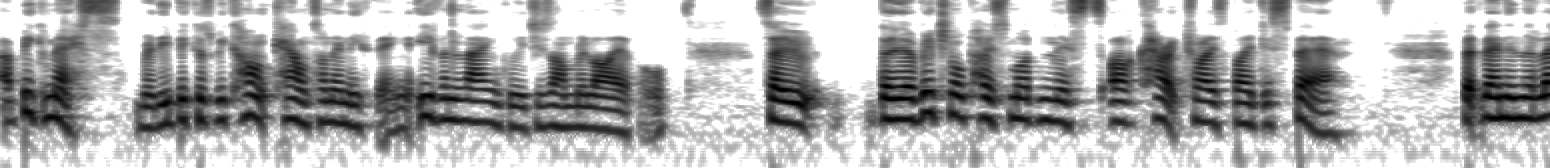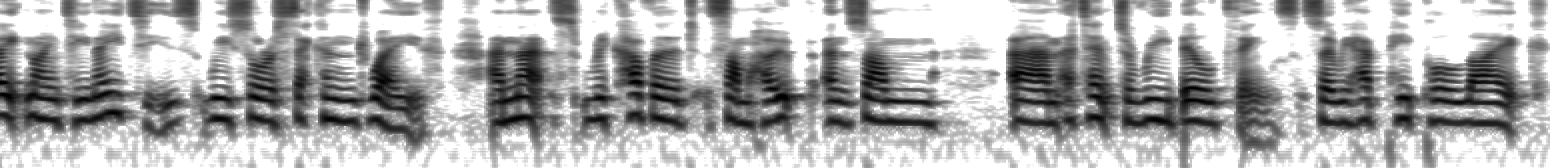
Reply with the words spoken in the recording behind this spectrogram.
a big mess, really, because we can't count on anything. Even language is unreliable. So the original postmodernists are characterised by despair. But then in the late 1980s, we saw a second wave, and that's recovered some hope and some um, attempt to rebuild things. So we had people like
